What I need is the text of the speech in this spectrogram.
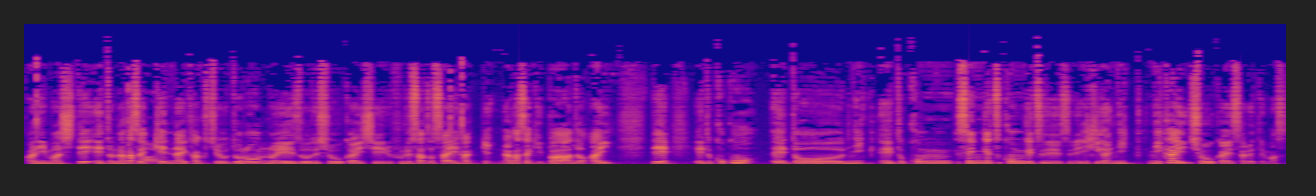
ありまして、えっ、と、長崎県内各地をドローンの映像で紹介している、ふるさと再発見、長崎バードアイ。で、えっ、と、ここ、えっ、と、に、えっ、と、今、先月、今月でですね、息が 2, 2回紹介されてます。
